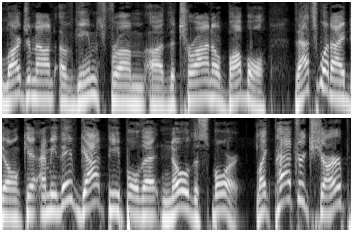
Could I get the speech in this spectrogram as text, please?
large amount of games from uh, the Toronto bubble. That's what I don't get. I mean, they've got people that know the sport, like Patrick Sharp.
